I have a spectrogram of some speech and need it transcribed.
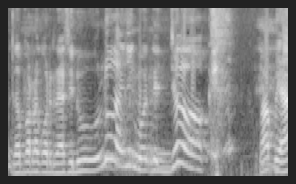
nggak pernah koordinasi dulu anjing buat ngejok. Maaf ya.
